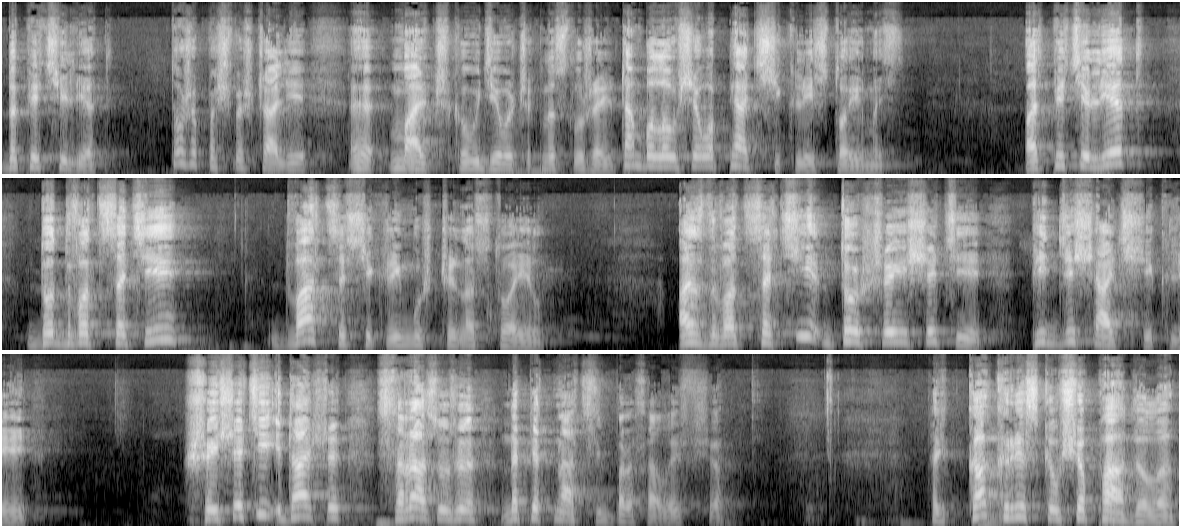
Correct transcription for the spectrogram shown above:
до пяти лет. Тоже посвящали э, мальчиков и девочек на служение. Там было всего пять щеклей стоимость. От пяти лет до двадцати двадцать щеклей мужчина стоил. А с двадцати до шестидесяти пятьдесят щеклей. Шестидесяти и дальше сразу же на пятнадцать бросалось все. Как резко все падало.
